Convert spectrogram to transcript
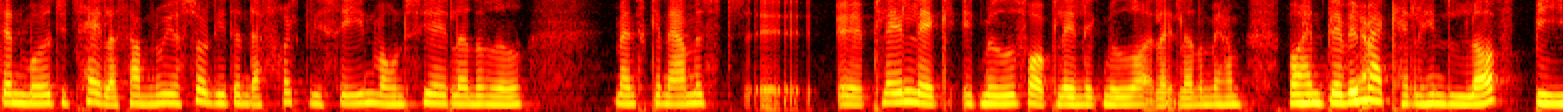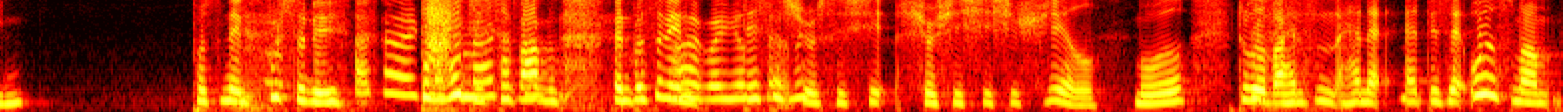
den måde, de taler sammen nu. Jeg så lige den der frygtelige scene, hvor hun siger et eller andet med, man skal nærmest øh, øh, planlægge et møde for at planlægge møder, eller et eller andet med ham, hvor han bliver ved ja. med at kalde hende Love Bean på sådan en fuldstændig... Nej, det er så varmt. Men på sådan en disassocieret måde. Du ved, hvor han sådan... Han er, at det ser ud som om,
